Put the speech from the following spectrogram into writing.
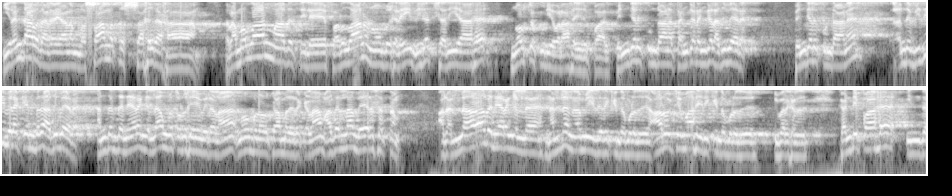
இரண்டாவது அடையாளம் வசாமத்து ஷஹ்ரஹா. ரமலான் மாதத்திலே ஃபர்லான நோன்புகளை மிகச் சரியாக நோக்கக்கூடியவளாக இருப்பாள். பெண்களுக்குண்டான தங்கடங்கள் அது வேற. பெண்களுக்குண்டான அந்த விதிவிலக்கு என்பது அது வேற. அந்தந்த நேரங்களில் அவங்க தொழுகையை விடலாம் நோன்பு நோக்காமல் இருக்கலாம் அதெல்லாம் வேற சட்டம். அதல்லாத நேரங்களில் நல்ல நிலைமையில் இருக்கின்ற பொழுது ஆரோக்கியமாக இருக்கின்ற பொழுது இவர்கள் கண்டிப்பாக இந்த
